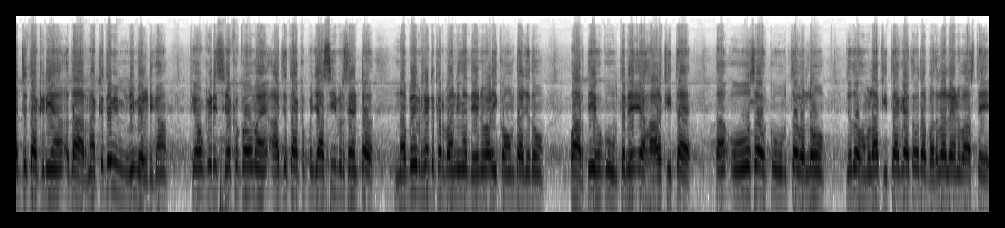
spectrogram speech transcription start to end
ਅੱਜ ਤੱਕ ਦੀਆਂ ਉਦਾਹਰਨਾਂ ਕਿਤੇ ਵੀ ਨਹੀਂ ਮਿਲਦੀਆਂ ਕਿਉਂਕਿ ਜਿਹੜੀ ਸਿੱਖ ਕੌਮ ਹੈ, ਅੱਜ ਤੱਕ 85% 90% ਕੁਰਬਾਨੀਆਂ ਦੇਣ ਵਾਲੀ ਕੌਮ ਦਾ ਜਦੋਂ ਭਾਰਤੀ ਹਕੂਮਤ ਨੇ ਇਹ ਹਾਲ ਕੀਤਾ ਤਾਂ ਉਸ ਹਕੂਮਤ ਵੱਲੋਂ ਜਦੋਂ ਹਮਲਾ ਕੀਤਾ ਗਿਆ ਤਾਂ ਉਹਦਾ ਬਦਲਾ ਲੈਣ ਵਾਸਤੇ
